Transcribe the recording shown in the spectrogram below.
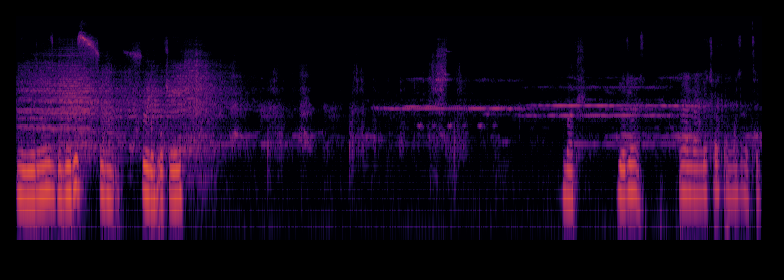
Geliyoruz, geliyoruz. Şuradan şöyle okey. Bak. Görüyor musun? Hemen ben geçerken nasıl da tetik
